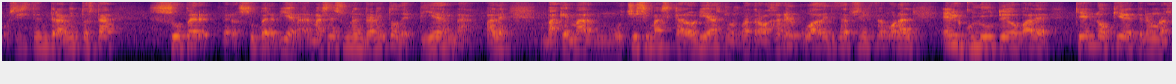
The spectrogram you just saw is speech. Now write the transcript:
pues este entrenamiento está súper, pero súper bien. Además es un entrenamiento de pierna, ¿vale? Va a quemar muchísimas calorías, nos va a trabajar el cuádriceps, el femoral, el glúteo, ¿vale? ¿Quién no quiere tener unas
